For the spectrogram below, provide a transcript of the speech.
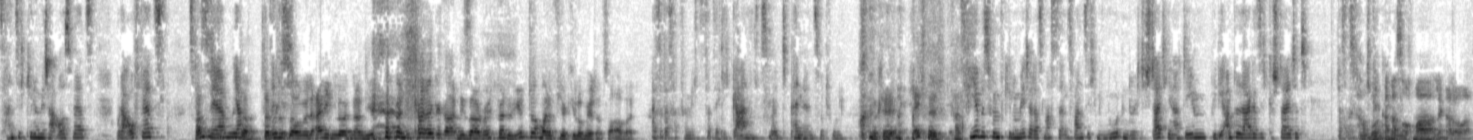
20 Kilometer auswärts oder aufwärts 20 wär, Kilometer? Ja, da würdest du aber mit einigen Leuten an die, an die Karre geraten, die sagen, ich pendel jeden Tag meine vier Kilometer zur Arbeit. Also das hat für mich tatsächlich gar nichts mit Pendeln zu tun. Okay, echt nicht? Krass. Vier bis fünf Kilometer, das machst du in 20 Minuten durch die Stadt, je nachdem, wie die Ampellage sich gestaltet. Das ist für mich Hamburg kann das auch mal länger dauern.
